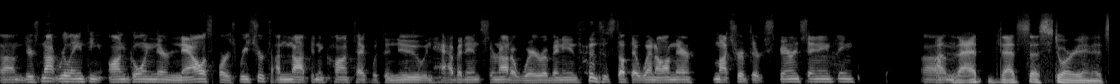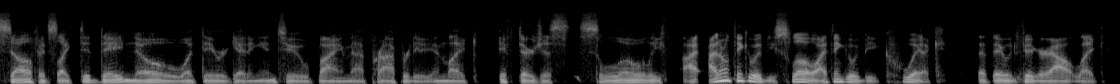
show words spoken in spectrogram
um, there's not really anything ongoing there now as far as research. I've not been in contact with the new inhabitants. They're not aware of any of the stuff that went on there. I'm not sure if they're experiencing anything. Uh, Um, that that's a story in itself. It's like, did they know what they were getting into buying that property? And like, if they're just slowly, I, I don't think it would be slow. I think it would be quick that they would figure out like,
